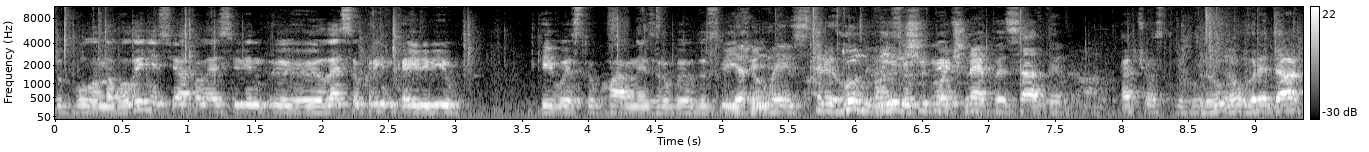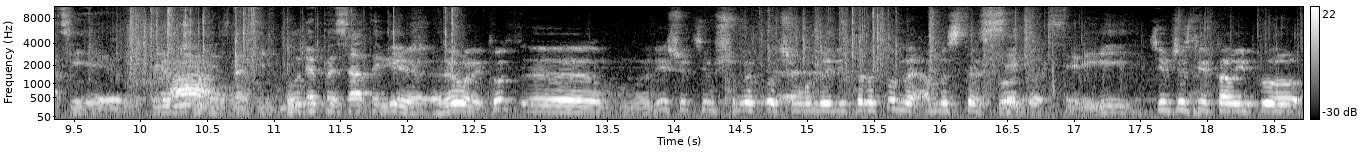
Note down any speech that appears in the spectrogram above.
тут було на Волині свято Лесі, він е, Леся Українка і Львів. Такий виступ гарний зробив Я дослідження. думаю, Стригун Тут вірші книг- почне писати. А що стригу? Ну, в редакції А. включений, значить, буде писати Ні, вірш. Григорій, тут е, річ у тім, що ми хочемо не літературне, а мистецтво. Сергій. В тім числі там і про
